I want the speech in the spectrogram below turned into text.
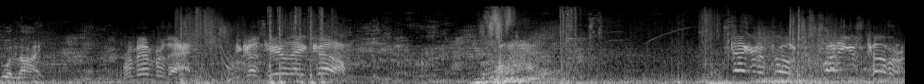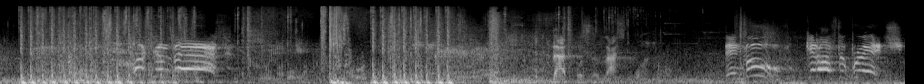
you alive. Remember that, because here they come. Staggered approach. Try to use cover. Push them back! That was the last one. Then move! Get off the bridge!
